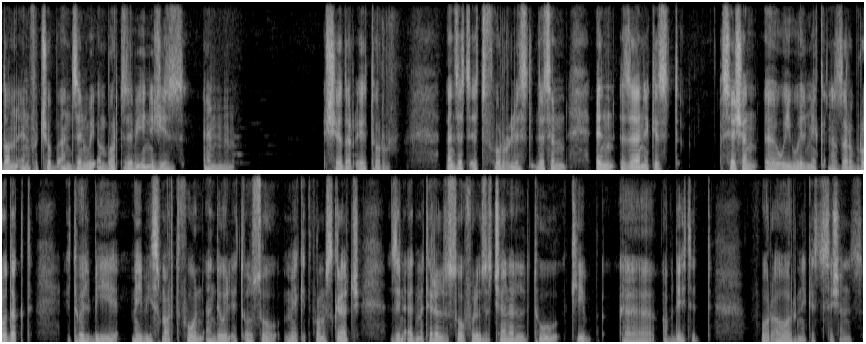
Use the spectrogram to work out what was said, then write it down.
done in Photoshop and then we import the PNGs in shader editor. And that's it for this lesson. In the next session uh, we will make another product. It will be maybe smartphone and will it also make it from scratch? Then add materials so follow the channel to keep uh, updated for our next sessions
